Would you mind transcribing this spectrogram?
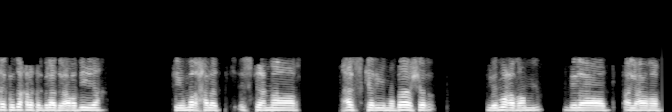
حيث دخلت البلاد العربية في مرحلة استعمار عسكري مباشر لمعظم بلاد العرب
